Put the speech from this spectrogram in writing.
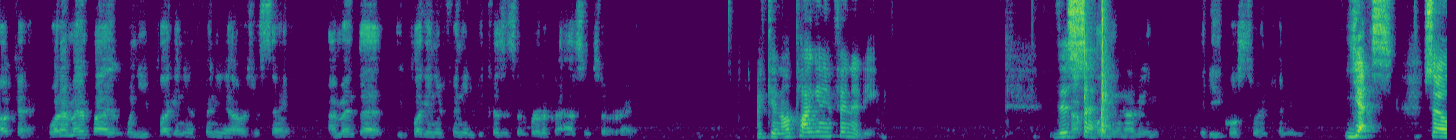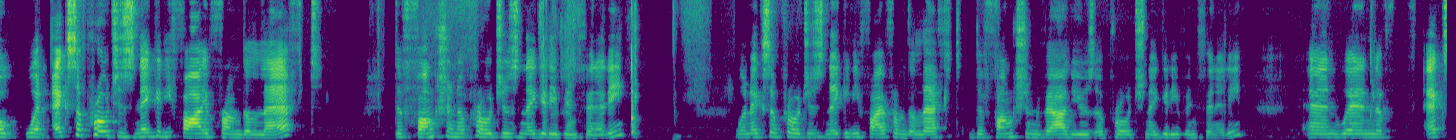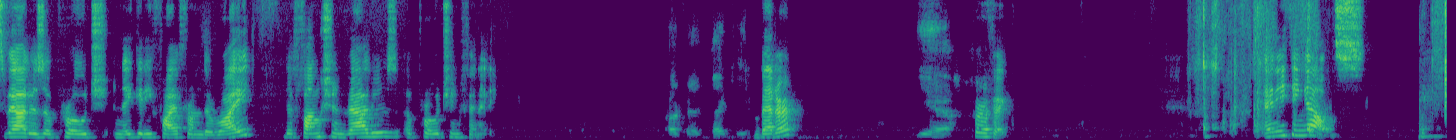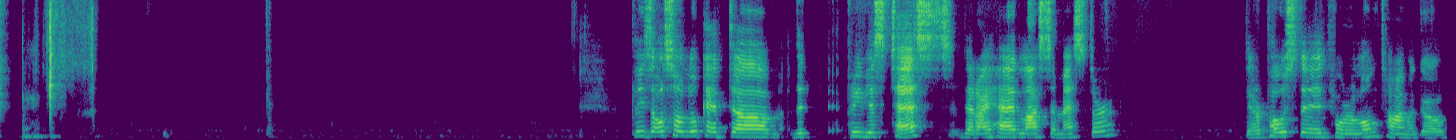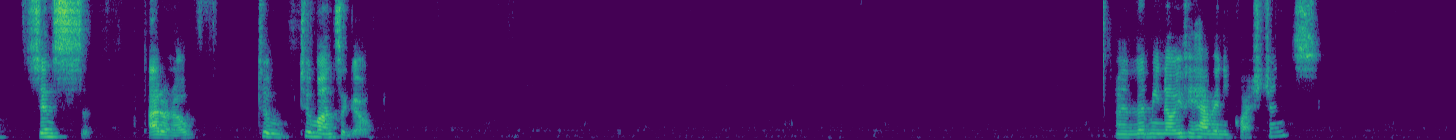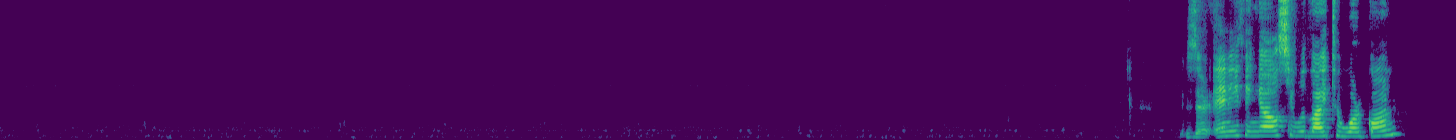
Okay. What I meant by when you plug in infinity, I was just saying, I meant that you plug in infinity because it's a vertical asymptote, right? I cannot plug in infinity. This, Not plug in, I mean, it equals to infinity. yes, so when x approaches negative 5 from the left, the function approaches negative infinity. When x approaches negative 5 from the left, the function values approach negative infinity. And when the x values approach negative 5 from the right, the function values approach infinity. Okay, thank you. Better? Yeah. Perfect. Anything else? Please also look at um, the previous tests that I had last semester. They're posted for a long time ago, since, I don't know, two, two months ago. And let me know if you have any questions. Is there anything else you would like to work on?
